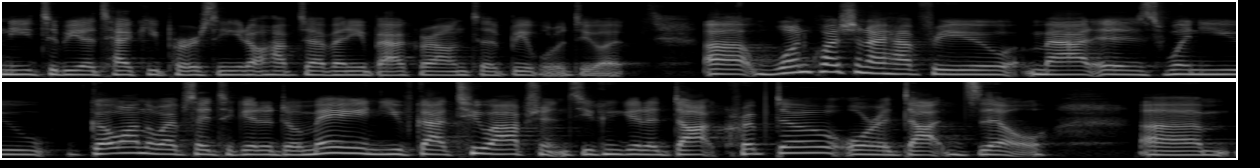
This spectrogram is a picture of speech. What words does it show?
need to be a techie person. You don't have to have any background to be able to do it. Uh, one question i have for you matt is when you go on the website to get a domain you've got two options. You can get a dot crypto or a dot zil um,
